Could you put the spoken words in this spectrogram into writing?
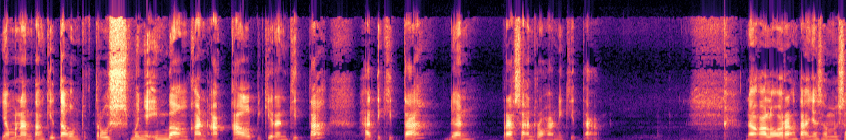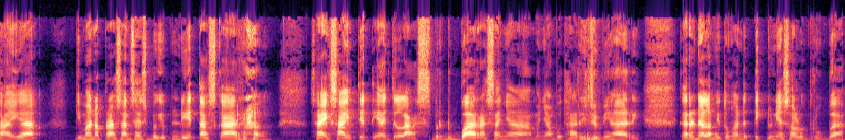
yang menantang kita untuk terus menyeimbangkan akal pikiran kita, hati kita, dan perasaan rohani kita. Nah, kalau orang tanya sama saya, gimana perasaan saya sebagai pendeta sekarang? Saya excited ya, jelas. Berdebar rasanya menyambut hari demi hari. Karena dalam hitungan detik dunia selalu berubah.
